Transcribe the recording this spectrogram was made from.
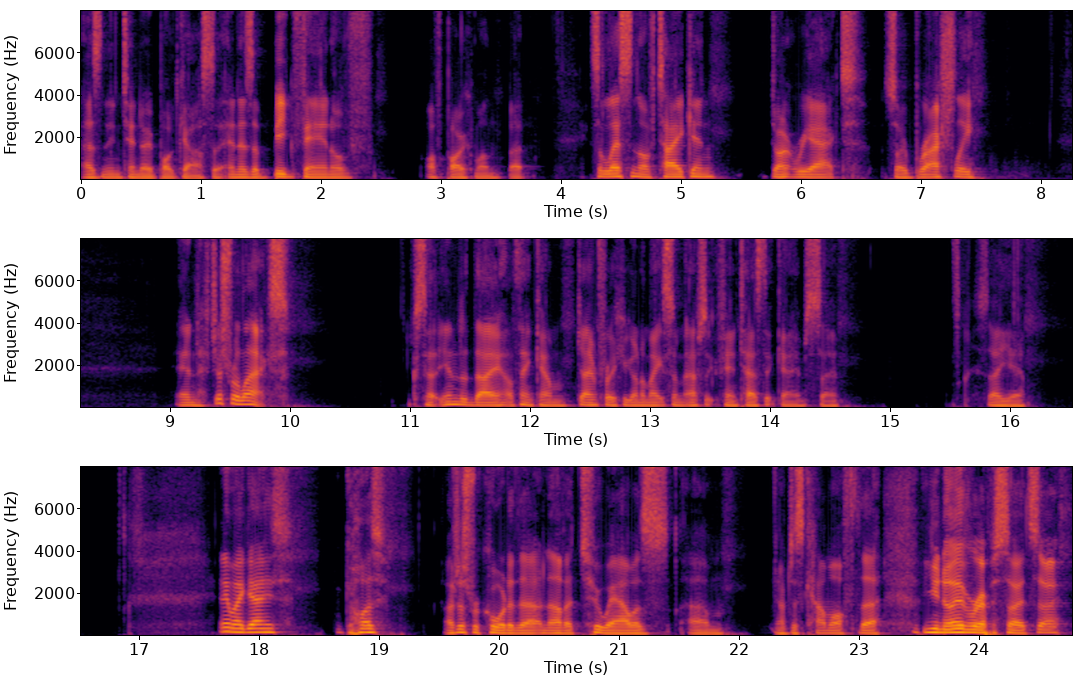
as a Nintendo podcaster and as a big fan of of Pokemon. But it's a lesson I've taken. Don't react so brashly, and just relax. Because at the end of the day, I think um, Game Freak are going to make some absolutely fantastic games. So, so yeah. Anyway, guys, guys, I just recorded another two hours. Um, I've just come off the Unova episode, so I've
